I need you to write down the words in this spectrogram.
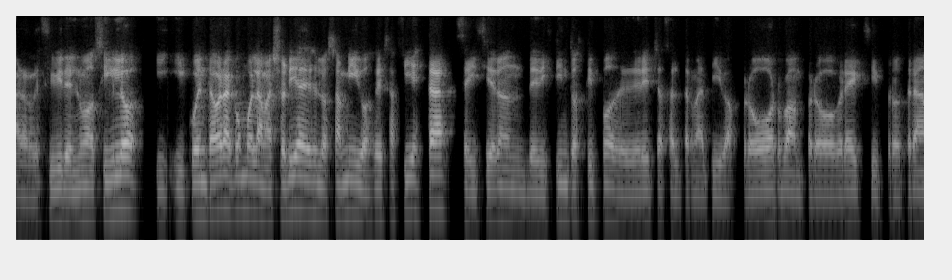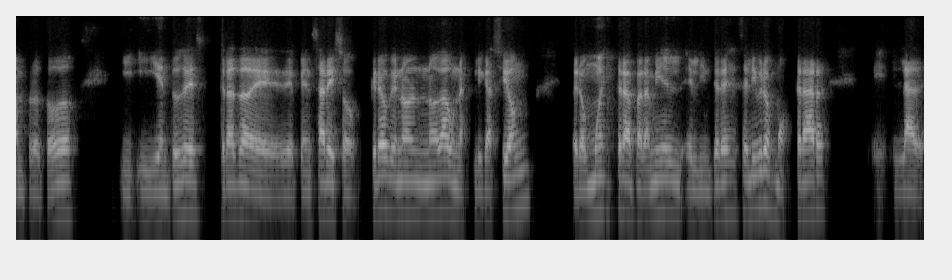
para recibir el nuevo siglo y, cuenta ahora cómo la mayoría de los amigos de esa fiesta se hicieron de distintos tipos de derechas alternativas, pro Orban, pro Brexit, pro Trump, pro todo, y, entonces trata de, pensar eso. Creo que no, da una explicación, pero muestra, para mí el, interés de ese libro es mostrar eh, la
